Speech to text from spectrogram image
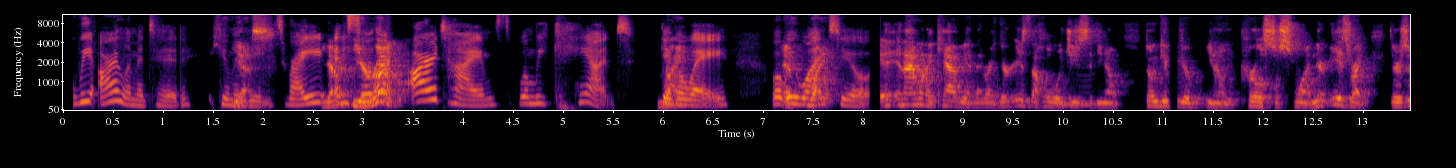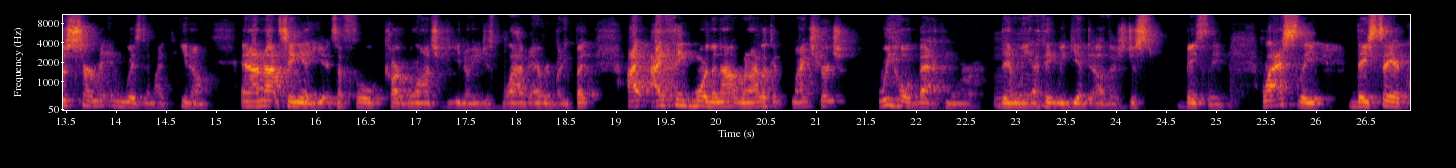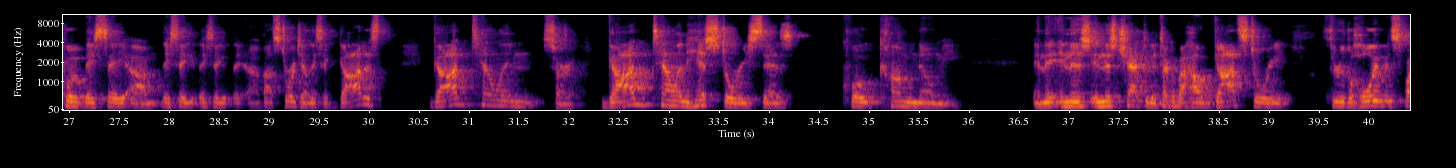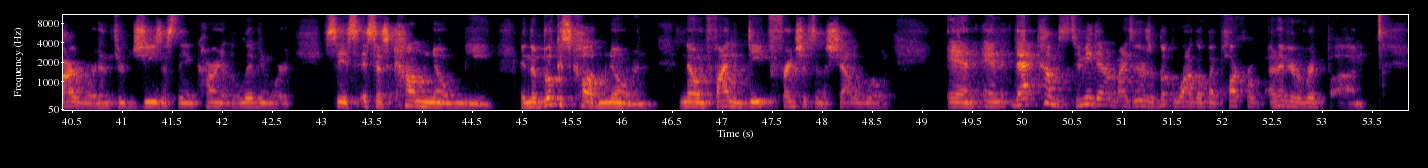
we are limited human yes. beings, right? Yep, and so there are times when we can't give right. away what we want right. to. And, and, I want to caveat that, right? There is the whole what mm-hmm. Jesus said, you know, don't give your, you know, pearls to swine. There is right. There's a sermon in wisdom. I, you know, and I'm not saying yeah, it's a full carte blanche, you know, you just blab to everybody. But I, I think more than not, when I look at my church, we hold back more mm-hmm. than we I mm-hmm. think we give to others. Just basically. Lastly, they say a quote. They say um, they say they say about storytelling. They say God is God telling sorry God telling His story says, "quote Come know me." And in this in this chapter, they talk about how God's story through the holy inspired word and through Jesus, the incarnate, the living word, says it says, "Come know me." And the book is called "Known." Known, finding deep friendships in a shallow world. And and that comes to me. That reminds me. There was a book a while ago by Parker. I don't know if you ever read um,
